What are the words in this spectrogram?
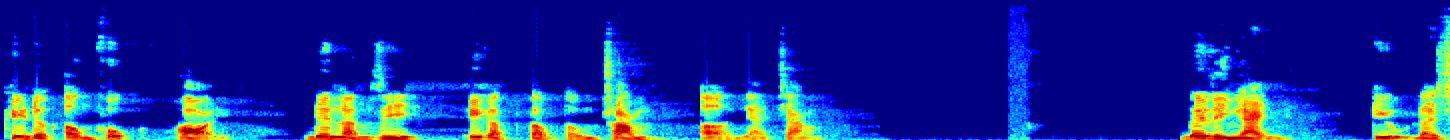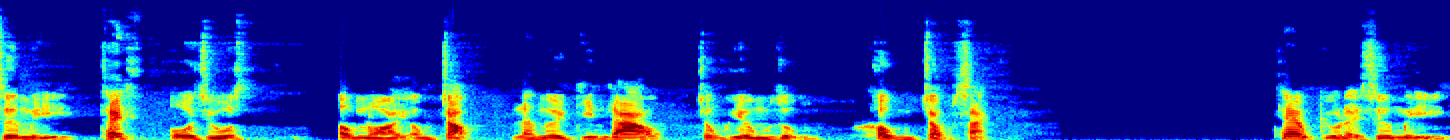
khi được ông Phúc hỏi nên làm gì khi gặp Tổng thống Trump ở Nhà Trắng. Đây là hình ảnh cựu đại sứ Mỹ Ted Osius. Ông nói ông Trọng là người kín đáo trong khi ông Dũng không trọng sạch. Theo cựu đại sứ Mỹ,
